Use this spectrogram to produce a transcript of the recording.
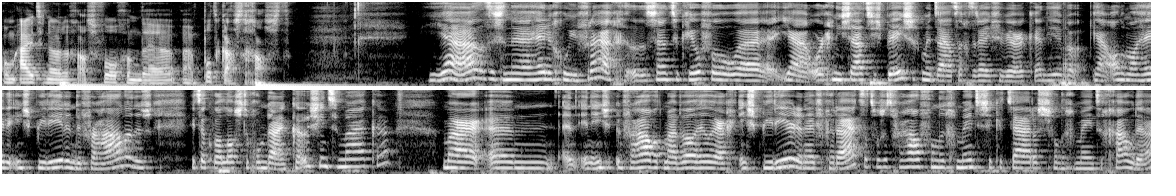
om uit te nodigen als volgende podcastgast? Ja, dat is een hele goede vraag. Er zijn natuurlijk heel veel ja, organisaties bezig met datagedreven werken. En die hebben ja, allemaal hele inspirerende verhalen. Dus het is ook wel lastig om daar een keuze in te maken. Maar um, een, een, verhaal wat mij wel heel erg inspireerde en heeft geraakt, dat was het verhaal van de gemeentesecretaris van de gemeente Gouda,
